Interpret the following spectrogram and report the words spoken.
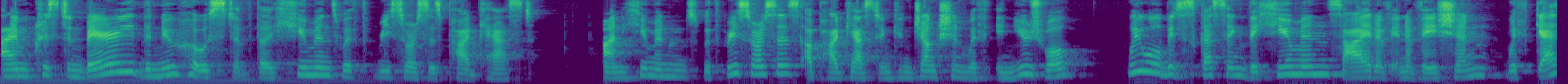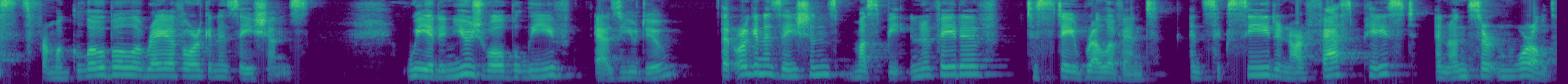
I'm Kristen Berry, the new host of the Humans with Resources podcast. On Humans with Resources, a podcast in conjunction with Inusual, we will be discussing the human side of innovation with guests from a global array of organizations. We at Inusual believe, as you do, that organizations must be innovative to stay relevant and succeed in our fast paced and uncertain world.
